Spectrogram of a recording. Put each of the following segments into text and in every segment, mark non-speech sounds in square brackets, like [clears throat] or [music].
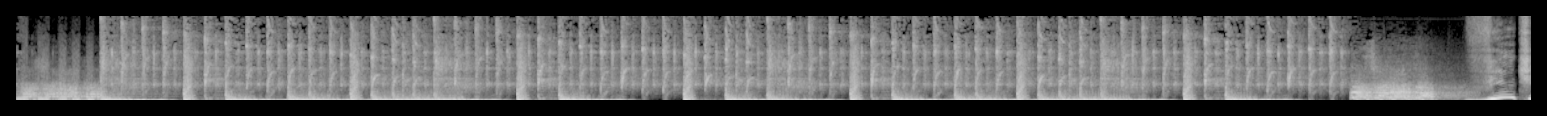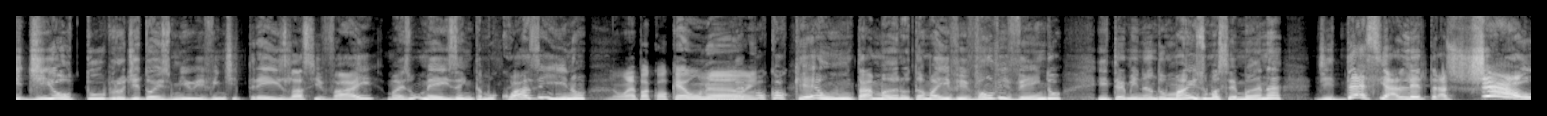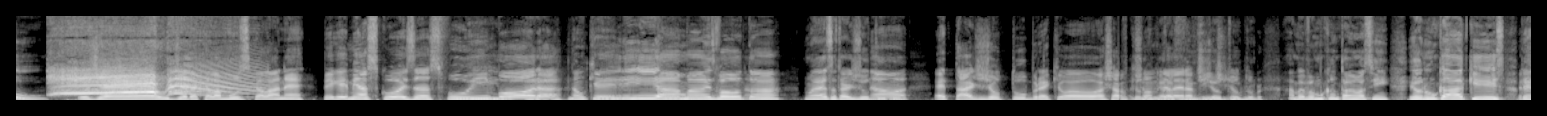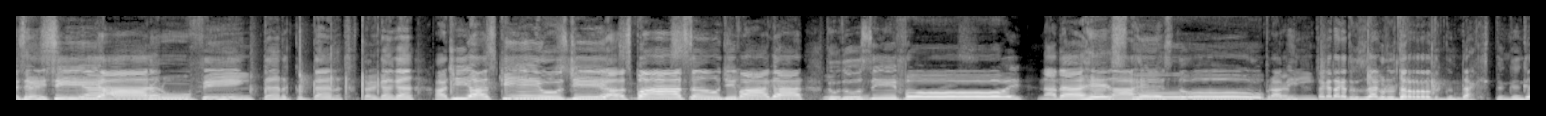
20 de outubro de 2023. Lá se vai mais um mês, hein? Tamo quase indo. Não é pra qualquer um, não, Não é hein? pra qualquer um, tá, mano? Tamo aí vivão vivendo e terminando mais uma semana de Desce a Letra Show! Hoje é o dia daquela música lá, né? Peguei minhas coisas, fui embora. Não queria mais voltar. Não é essa tarde de outubro? Não, é tarde de outubro. É que eu achava que o Achava nome que era dela era 20 20 de de outubro. Ah, mas vamos cantar mesmo assim. Eu nunca quis presenciar um fim. Há dias que os dias passam devagar, tudo se foi. Nada restou, Nada restou pra mim.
